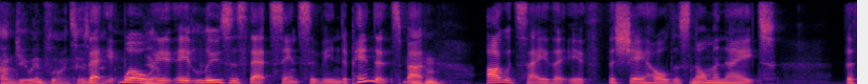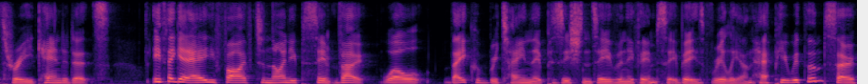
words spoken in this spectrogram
Undue influence, isn't that it? well Yeah. it, it loses that sense of independence but mm-hmm. i would say that if the shareholders nominate the three candidates if they get 85 to 90% vote well they could retain their positions even if mcb is really unhappy with them so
